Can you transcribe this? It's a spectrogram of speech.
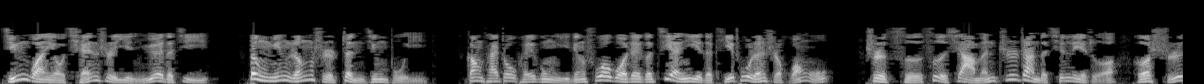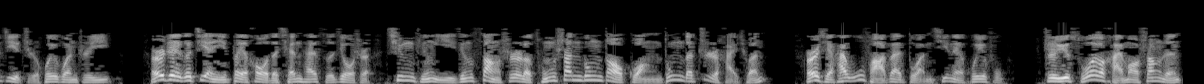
尽管有前世隐约的记忆，邓明仍是震惊不已。刚才周培公已经说过，这个建议的提出人是黄吴，是此次厦门之战的亲历者和实际指挥官之一。而这个建议背后的潜台词就是，清廷已经丧失了从山东到广东的制海权，而且还无法在短期内恢复。至于所有海贸商人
